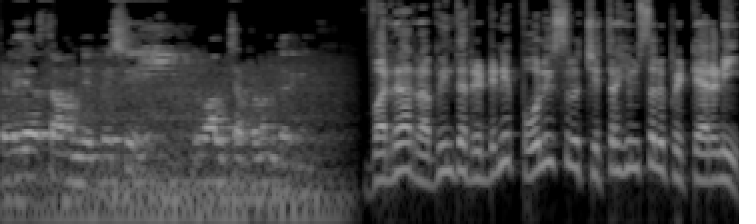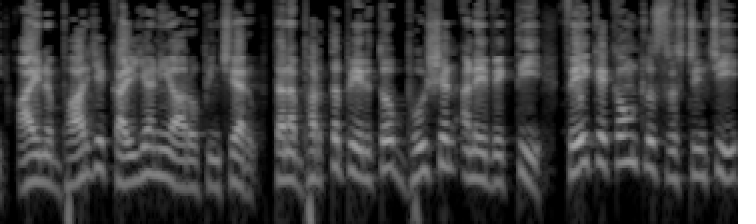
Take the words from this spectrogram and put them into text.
తెలియజేస్తామని చెప్పేసి వాళ్ళు చెప్పడం జరిగింది. వర్రా రవీందర్ రెడ్డిని పోలీసులు చిత్రహింసలు పెట్టారని ఆయన భార్య కళ్యాణి ఆరోపించారు. తన భర్త పేరుతో భూషణ్ అనే వ్యక్తి ఫేక్ అకౌంట్లు సృష్టించి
